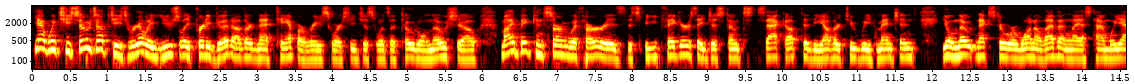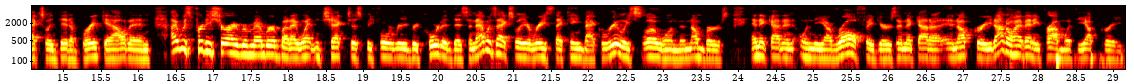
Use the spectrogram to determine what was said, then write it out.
Yeah, when she shows up, she's really usually pretty good, other than that Tampa race where she just was a total no show. My big concern with her is the speed figures. They just don't stack up to the other two we've mentioned. You'll note next to her 111 last time, we actually did a breakout, and I was pretty sure I remember, but I went and checked just before we recorded this. And that was actually a race that came back really slow on the numbers, and it got an on the uh, raw figures, and it got a, an upgrade. I don't have any problem with the upgrade.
